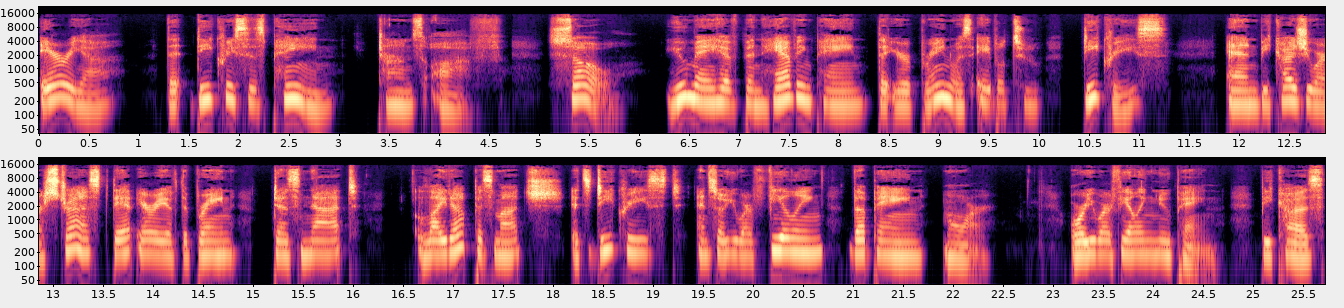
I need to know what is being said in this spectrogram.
area that decreases pain turns off. So you may have been having pain that your brain was able to decrease. And because you are stressed, that area of the brain does not light up as much. It's decreased. And so you are feeling the pain more or you are feeling new pain because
